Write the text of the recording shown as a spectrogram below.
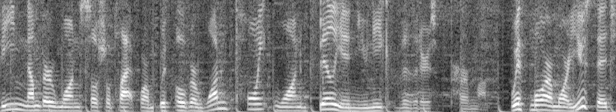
the number one social platform with over 1.1 billion unique visitors per month. With more and more usage,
